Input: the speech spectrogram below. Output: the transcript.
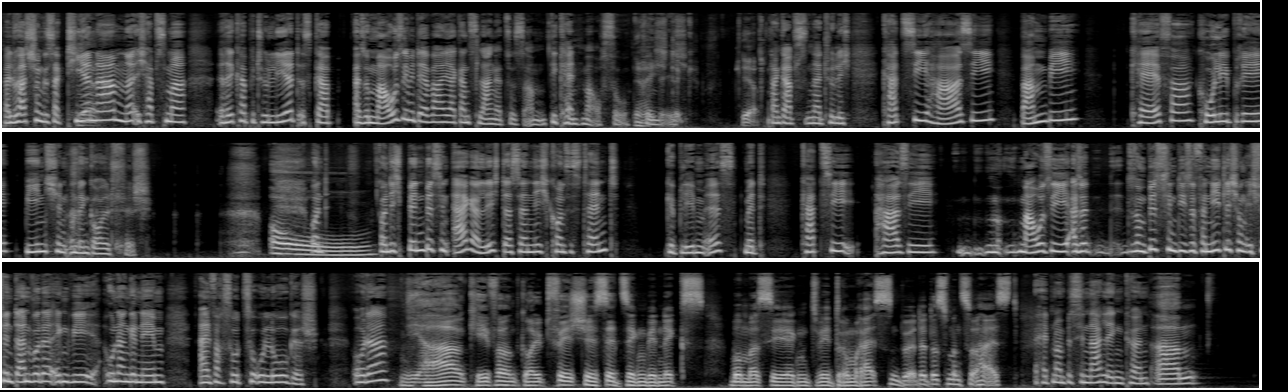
Weil du hast schon gesagt Tiernamen, ja. ne? Ich habe es mal rekapituliert. Es gab also Mausi, mit der war ja ganz lange zusammen. Die kennt man auch so, ja, finde ich. Ja. Dann gab es natürlich Katzi, Hasi, Bambi, Käfer, Kolibri, Bienchen und den Goldfisch. Oh. Und, und ich bin ein bisschen ärgerlich, dass er nicht konsistent geblieben ist mit Katzi, Hasi, Mausi, also so ein bisschen diese Verniedlichung. Ich finde, dann wurde irgendwie unangenehm, einfach so zoologisch, oder? Ja, Käfer und Goldfisch ist jetzt irgendwie nix, wo man sie irgendwie drum reißen würde, dass man so heißt. Hätte man ein bisschen nachlegen können. Ähm,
